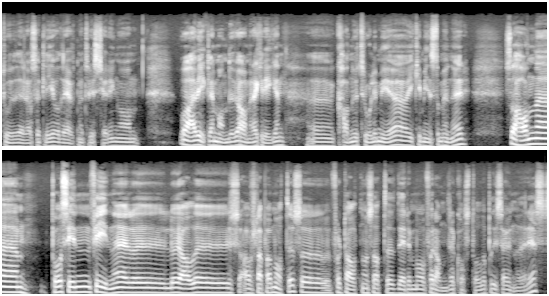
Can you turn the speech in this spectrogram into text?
store deler av sitt liv og drevet med turistkjøring. Og, og er virkelig en mann du vil ha med deg i krigen. Eh, kan utrolig mye, ikke minst om hunder. Så han, eh, på sin fine, lojale, avslappa måte, så fortalte han oss at eh, dere må forandre kostholdet på disse hundene deres.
